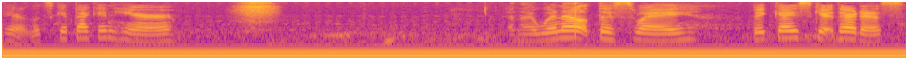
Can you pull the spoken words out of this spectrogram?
Here, let's get back in here. And I went out this way. Big guy scared. There it is.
